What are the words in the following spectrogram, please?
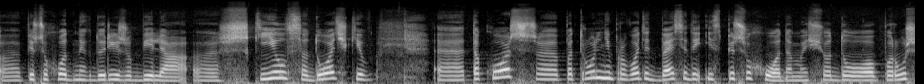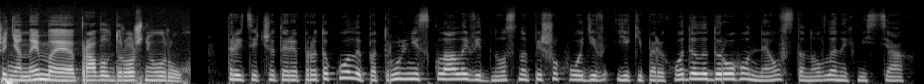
е, пішохідних доріжок біля е, шкіл, садочків. Е, Також патрульні проводять бесіди із пішоходами щодо порушення ними правил дорожнього руху. 34 протоколи патрульні склали відносно пішоходів, які переходили дорогу не у встановлених місцях.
